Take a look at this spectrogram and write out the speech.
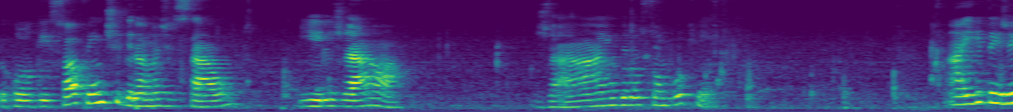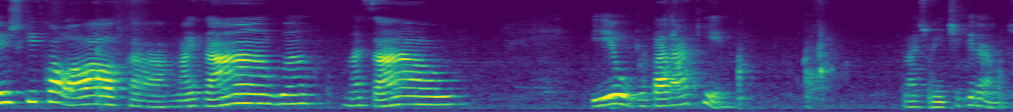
Eu coloquei só 20 gramas de sal e ele já, ó, já engrossou um pouquinho. Aí tem gente que coloca mais água, mais sal. Eu vou parar aqui. Mais 20 gramas.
